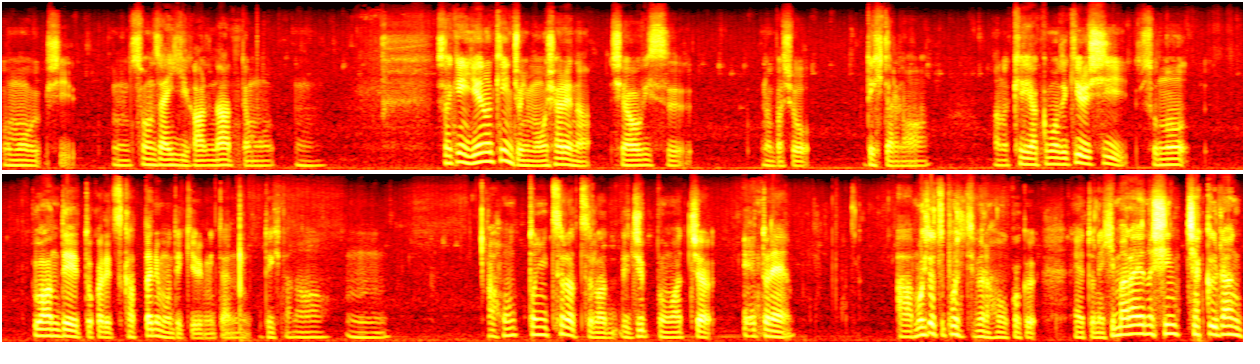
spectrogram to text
思うし、うん、存在意義があるなって思う、うん、最近家の近所にもおしゃれなシェアオフィスの場所できたらなあの契約もできるしそのワンデーとかで使ったりもできるみたいなのできたなうんあ本当につらつらで10分終わっちゃうえっ、ー、とねあ、もう一つポジティブな報告。えっ、ー、とね、ヒマラヤの新着ラン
